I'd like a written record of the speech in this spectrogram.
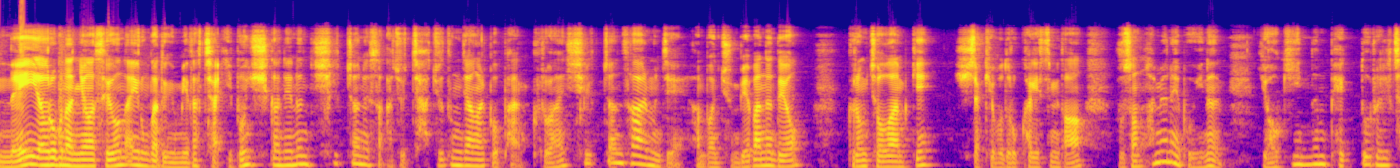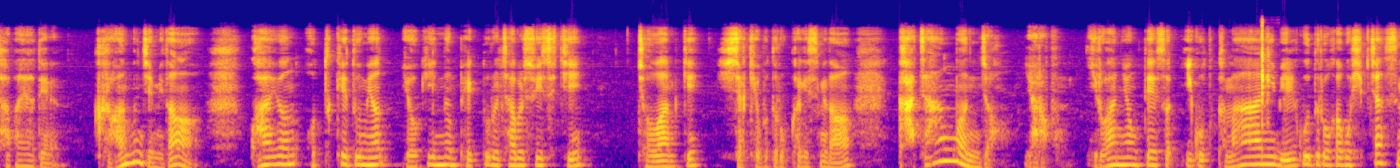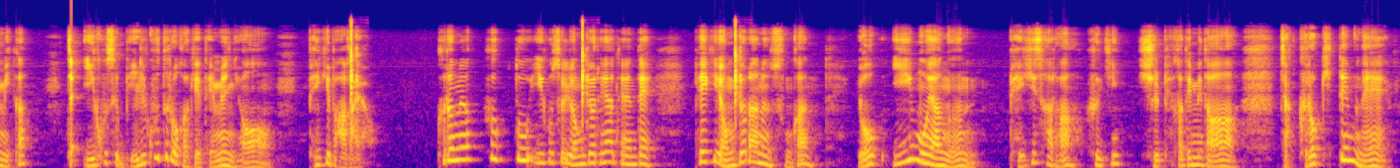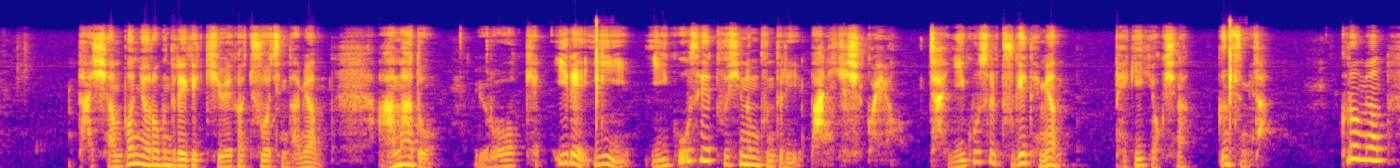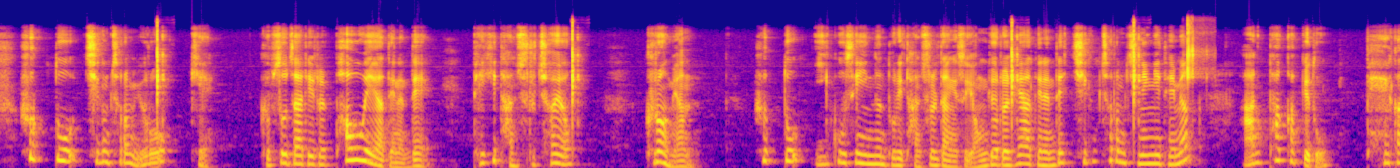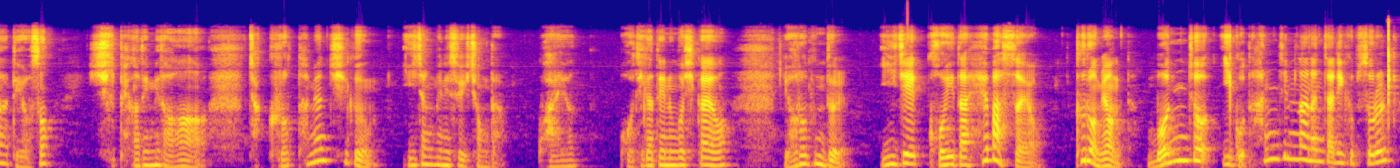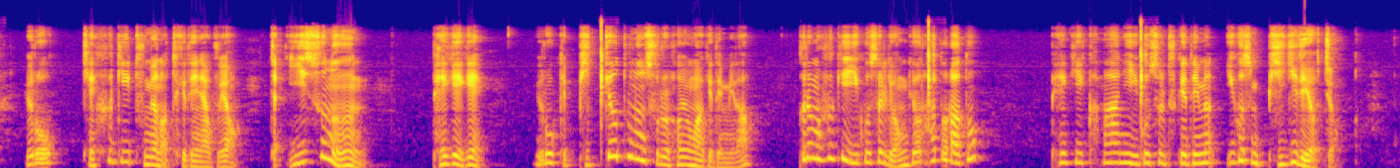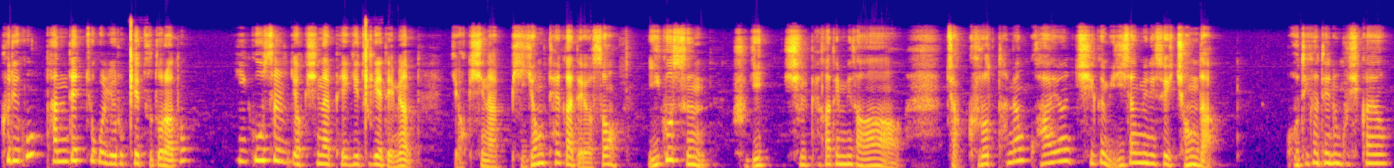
네, 여러분 안녕하세요. 나이롱바둑입니다. 자, 이번 시간에는 실전에서 아주 자주 등장할 법한 그러한 실전 사활 문제 한번 준비해 봤는데요. 그럼 저와 함께 시작해 보도록 하겠습니다. 우선 화면에 보이는 여기 있는 백도를 잡아야 되는 그러한 문제입니다. 과연 어떻게 두면 여기 있는 백도를 잡을 수 있을지 저와 함께 시작해 보도록 하겠습니다. 가장 먼저 여러분 이러한 형태에서 이곳 가만히 밀고 들어가고 싶지 않습니까? 자, 이곳을 밀고 들어가게 되면요. 백이 막아요. 그러면 흙도 이곳을 연결해야 되는데 백이 연결하는 순간 여- 이 모양은 백이 살아 흙이 실패가 됩니다. 자, 그렇기 때문에 다시 한번 여러분들에게 기회가 주어진다면 아마도 이렇게 1에 2 이곳에 두시는 분들이 많이 계실 거예요. 자, 이곳을 두게 되면 백이 역시나 끊습니다. 그러면 흙도 지금처럼 이렇게 급소 자리를 파워해야 되는데 백이 단수를 쳐요. 그러면 흙도 이곳에 있는 돌이 단수를 당해서 연결을 해야 되는데 지금처럼 진행이 되면 안타깝게도 패가 되어서 실패가 됩니다. 자, 그렇다면 지금 이 장면에서의 정답 과연 어디가 되는 것일까요? 여러분들 이제 거의 다 해봤어요. 그러면 먼저 이곳 한 집 나는 자리 급소를 이렇게 흙이 두면 어떻게 되냐고요? 자, 이 수는 백에게 이렇게 비껴두는 수를 허용하게 됩니다. 그러면 흙이 이곳을 연결하더라도 백이 가만히 이곳을 두게 되면 이것은 빅이 되었죠. 그리고 반대쪽을 이렇게 두더라도 이곳을 역시나 백이 두게 되면 역시나 비형태가 되어서 이곳은 흙이 실패가 됩니다. 자, 그렇다면 과연 지금 이 장면에서의 정답 어디가 되는 것일까요?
